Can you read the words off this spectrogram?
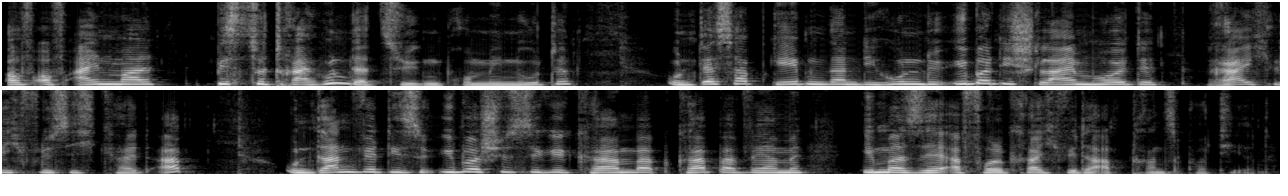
auf auf einmal bis zu 300 Zügen pro Minute und deshalb geben dann die Hunde über die Schleimhäute reichlich Flüssigkeit ab und dann wird diese überschüssige Körper Körperwärme immer sehr erfolgreich wieder abtransportiert.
